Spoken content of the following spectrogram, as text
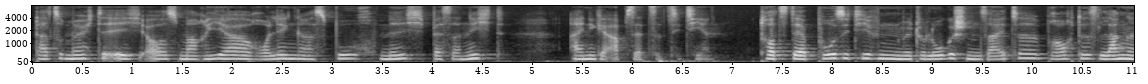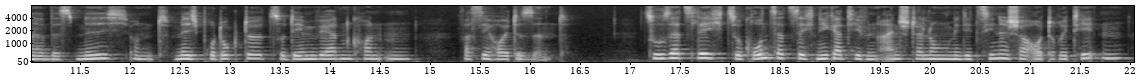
Dazu möchte ich aus Maria Rollingers Buch Milch besser nicht einige Absätze zitieren. Trotz der positiven mythologischen Seite brauchte es lange, bis Milch und Milchprodukte zu dem werden konnten, was sie heute sind. Zusätzlich zur grundsätzlich negativen Einstellung medizinischer Autoritäten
